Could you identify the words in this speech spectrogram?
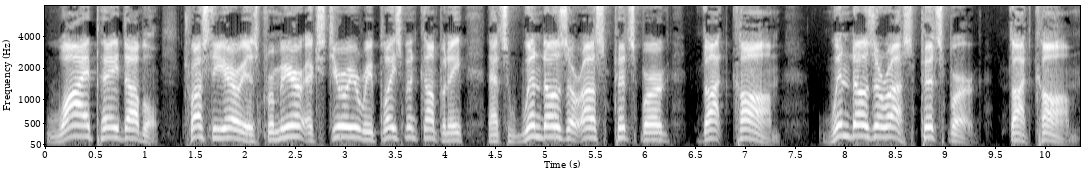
why pay double? Trust the area's premier exterior replacement company. That's WindowsRUsPittsburgh.com. WindowsRUsPittsburgh.com.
